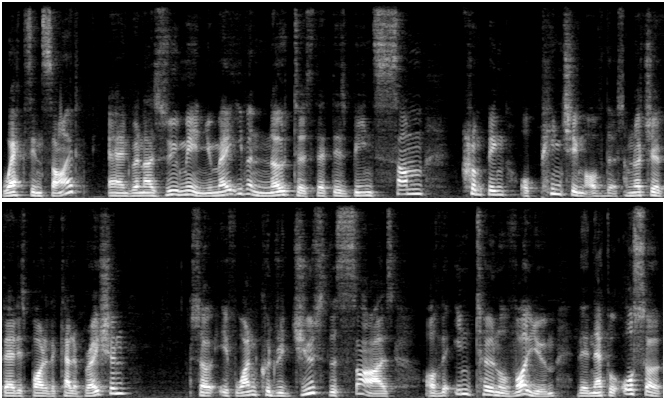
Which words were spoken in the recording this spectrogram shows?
wax inside. And when I zoom in, you may even notice that there's been some crimping or pinching of this. I'm not sure if that is part of the calibration. So if one could reduce the size of the internal volume, then that will also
